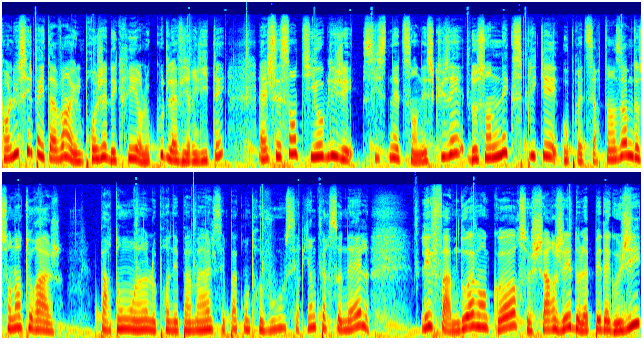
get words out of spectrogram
Quand Lucille Peytavin a eu le projet d'écrire Le coup de la virilité, elle s'est sentie obligée, si ce n'est de s'en excuser, de s'en expliquer auprès de certains hommes de son entourage. Pardon, hein, le prenez pas mal, c'est pas contre vous, c'est rien de personnel. Les femmes doivent encore se charger de la pédagogie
